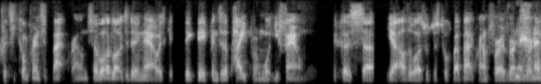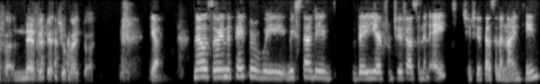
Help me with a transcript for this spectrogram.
pretty comprehensive background, so what I'd like to do now is get, dig deep into the paper and what you found, because uh, yeah, otherwise we'll just talk about background forever and ever and ever and never get to your paper. Yeah. No, so in the paper we we studied the year from 2008 to 2019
